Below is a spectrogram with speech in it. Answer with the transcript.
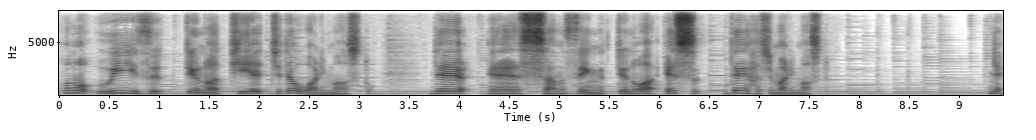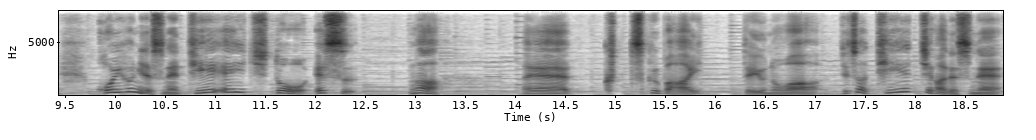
この with っていうのは th で終わりますと。で、えー something っていうのは s で始まりますと。で、こういうふうにですね、th と s が、えーくっつく場合っていうのは、実は th がですね、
